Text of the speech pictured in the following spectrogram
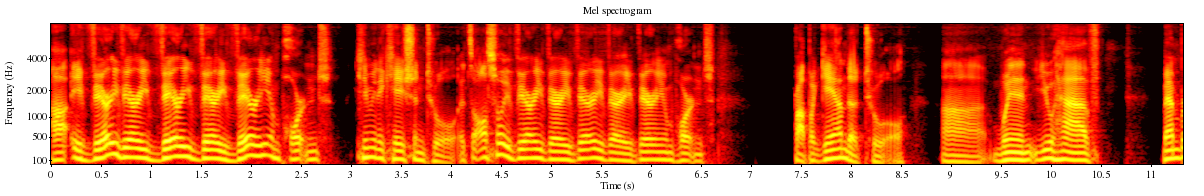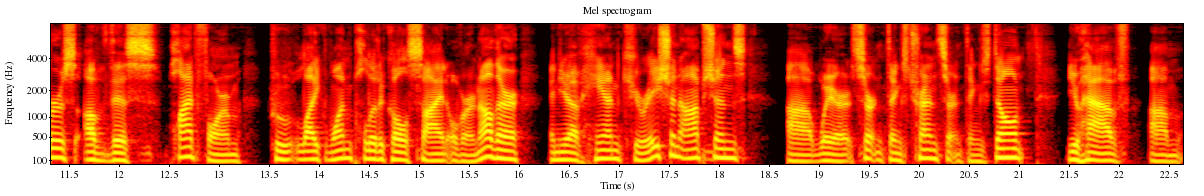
uh, a very, very, very, very, very important communication tool. It's also a very, very, very, very, very important propaganda tool. Uh, when you have members of this platform who like one political side over another, and you have hand curation options uh, where certain things trend, certain things don't. You have um,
